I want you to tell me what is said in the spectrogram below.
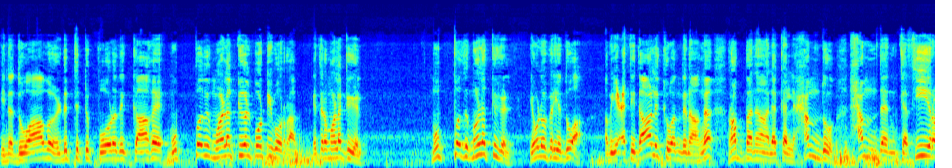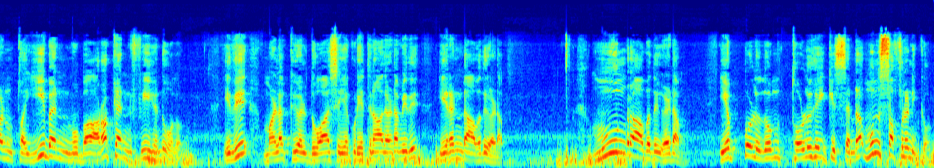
இந்த துவாவை எடுத்துட்டு போறதுக்காக முப்பது மலக்குகள் போட்டி போடுறாங்க. எத்தனை மலக்குகள் முப்பது மலக்குகள் எவ்வளோ பெரிய துவா? அப்போ எத்திதாலுக்கு வந்து நாங்கள் ரப்பனா லக்கல் ஹம்து ஹம்தன் கசீரன் தொய்யீபன் முபாரக்கன் ஃபீ என்று ஓதும் இது மலக்குகள் துவா செய்யக்கூடிய எத்தனாவது இடம் இது? இரண்டாவது இடம். மூன்றாவது இடம் எப்பொழுதும் தொழுகைக்கு சென்ற முன் சஃப்ல நிற்கும்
